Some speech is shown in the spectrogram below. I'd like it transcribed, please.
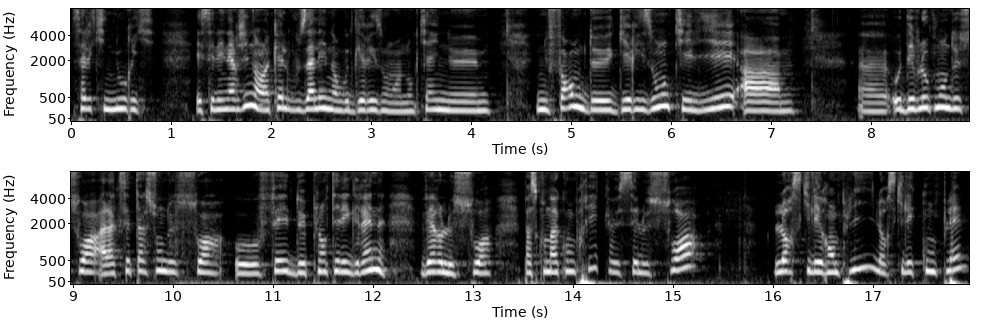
celle qui nourrit. Et c'est l'énergie dans laquelle vous allez dans votre guérison. Hein. Donc il y a une, forme de guérison qui est liée euh, au développement de soi, à l'acceptation de soi, au fait de planter les graines vers le soi. Parce qu'on a compris que c'est le soi, lorsqu'il est rempli, lorsqu'il est complet,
